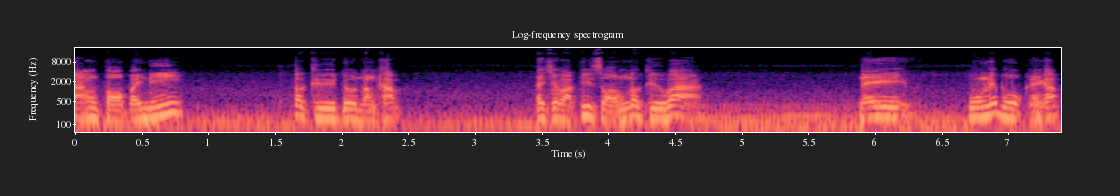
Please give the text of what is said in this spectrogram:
ดังต่อไปนี้ ก็คือโดนบังคับ ในฉบับที่สองก็คือว่า ในวงเล็บหกนะครับ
